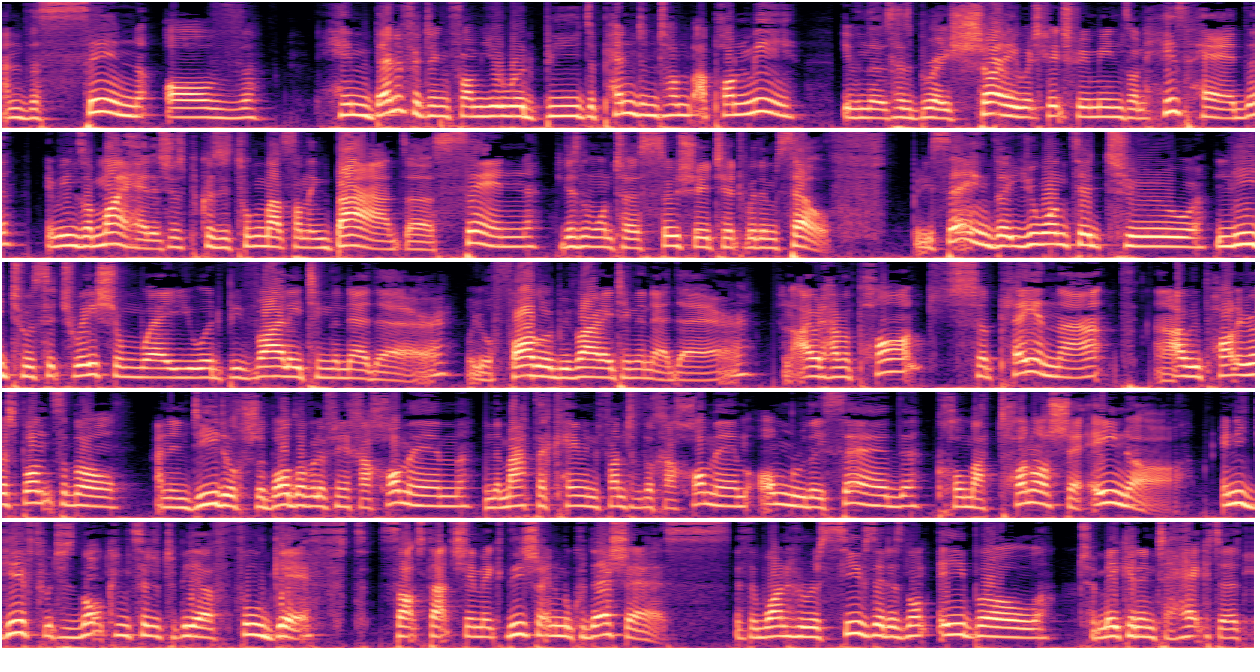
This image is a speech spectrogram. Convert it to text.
And the sin of him benefiting from you would be dependent on, upon me. Even though it says Bereshai, which literally means on his head, it means on my head. It's just because he's talking about something bad, a sin. He doesn't want to associate it with himself. But he's saying that you wanted to lead to a situation where you would be violating the neder, or your father would be violating the neder, and I would have a part to play in that, and I would be partly responsible. And indeed, the matter came in front of the Chachomim, Omru, they said, any gift which is not considered to be a full gift, such that she she'mekdisha in mukudeshes, if the one who receives it is not able to make it into hekdesh,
